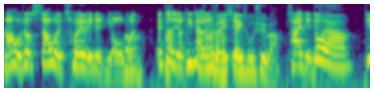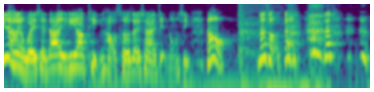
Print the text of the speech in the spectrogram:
然后我就稍微吹了一点油门，哎、嗯，这有听起来有点危险，飞出去吧，差一点点。对啊，听起来有点危险，大家一定要停好车再下来捡东西。然后那时候，但但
